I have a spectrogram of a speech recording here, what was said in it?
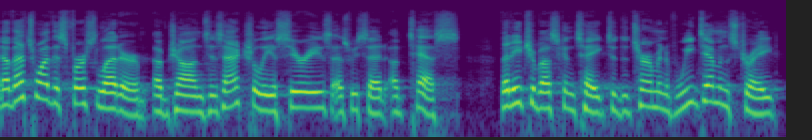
Now, that's why this first letter of John's is actually a series, as we said, of tests that each of us can take to determine if we demonstrate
